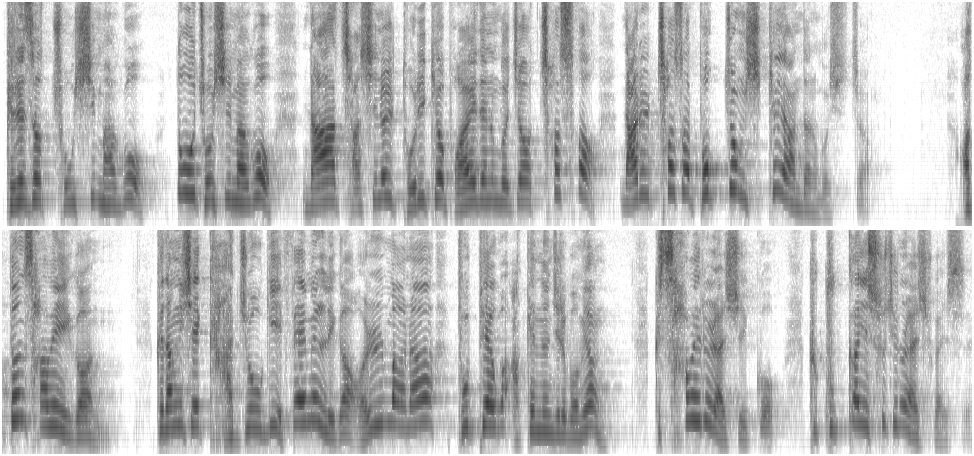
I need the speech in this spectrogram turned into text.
그래서 조심하고 또 조심하고 나 자신을 돌이켜 봐야 되는 거죠. 쳐서, 나를 쳐서 복종시켜야 한다는 것이죠. 어떤 사회이건 그 당시에 가족이, 패밀리가 얼마나 부패하고 악했는지를 보면 그 사회를 알 수 있고 그 국가의 수준을 알 수가 있어요.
